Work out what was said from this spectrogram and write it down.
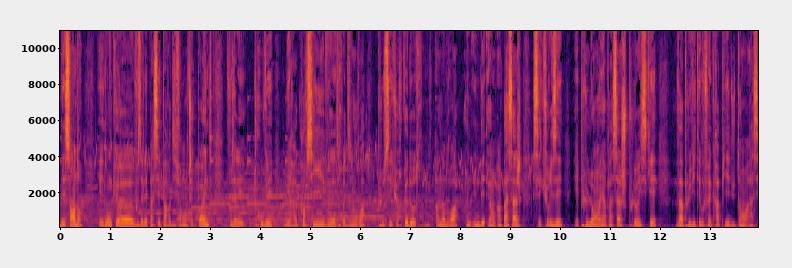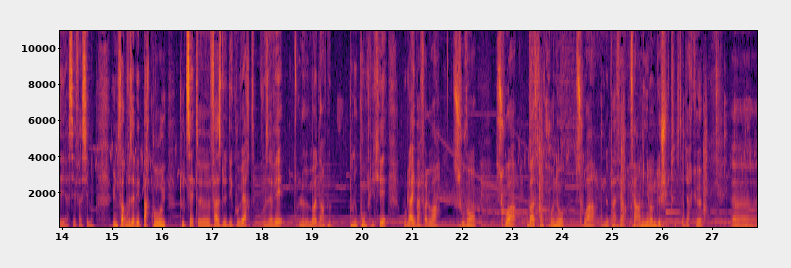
descendre et donc euh, vous allez passer par différents checkpoints, vous allez trouver des raccourcis, vous allez trouver des endroits plus sécurs que d'autres. Un endroit, un passage sécurisé est plus lent et un passage plus risqué va plus vite et vous fait grappiller du temps assez, facilement. Une fois que vous avez parcouru toute cette euh, phase de découverte, vous avez le mode un peu plus compliqué où là il va falloir souvent soit battre un chrono, soit ne pas faire un minimum de chute. C'est-à-dire que euh,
